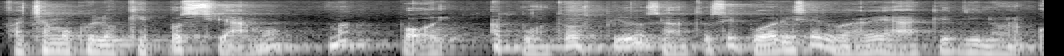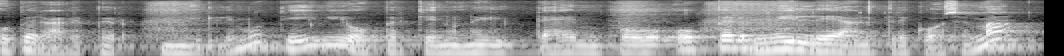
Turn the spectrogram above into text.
facciamo quello che possiamo, ma poi appunto lo Spirito Santo si può riservare anche di non operare per mille motivi o perché non è il tempo o per mille altre cose. Ma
